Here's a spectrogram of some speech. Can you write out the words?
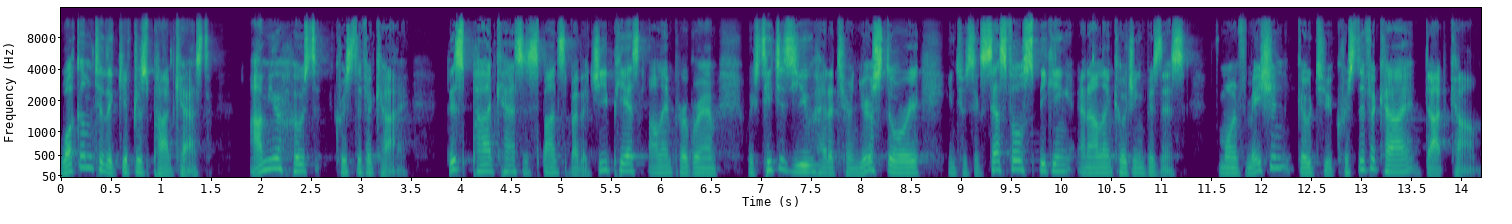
Welcome to the Gifters Podcast. I'm your host, Christopher Kai. This podcast is sponsored by the GPS online program, which teaches you how to turn your story into a successful speaking and online coaching business. For more information, go to christopherkai.com.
